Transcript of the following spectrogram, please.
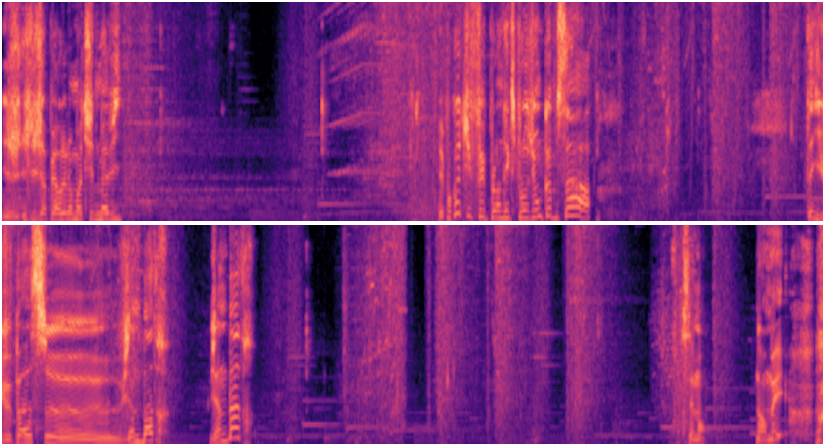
J'ai déjà perdu la moitié de ma vie. Mais pourquoi tu fais plein d'explosions comme ça? Putain, il veut pas se... Viens de battre Viens de battre Forcément. Non mais...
